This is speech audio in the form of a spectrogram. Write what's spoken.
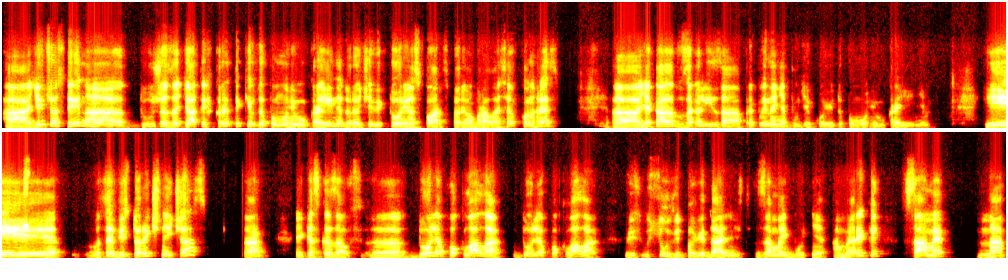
А є частина дуже затятих критиків допомоги України. До речі, Вікторія Спарц переобралася в Конгрес, яка взагалі за припинення будь-якої допомоги Україні. І оце в історичний час, так, як я сказав, е, доля поклала, доля поклала усю відповідальність за майбутнє Америки саме на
